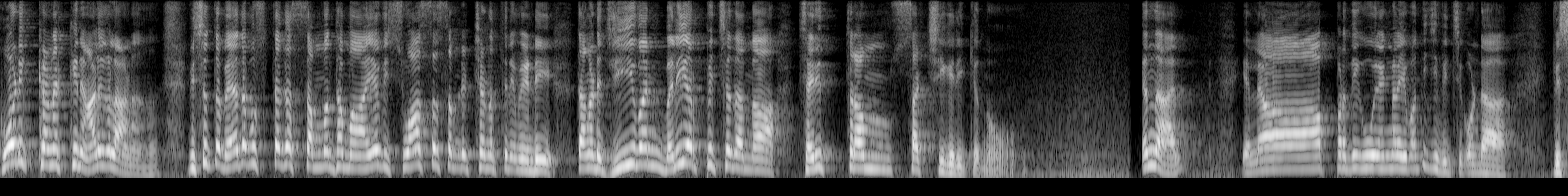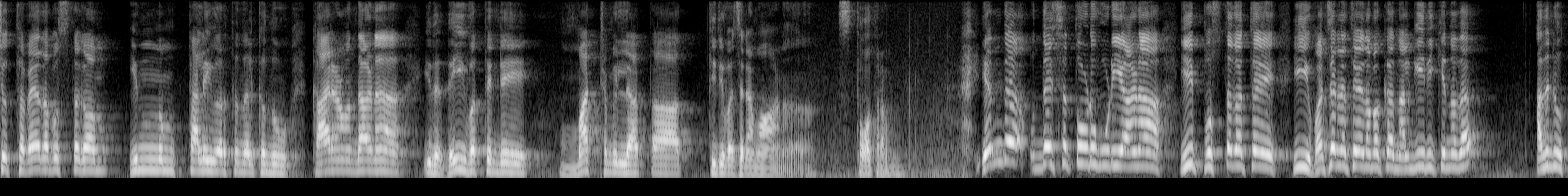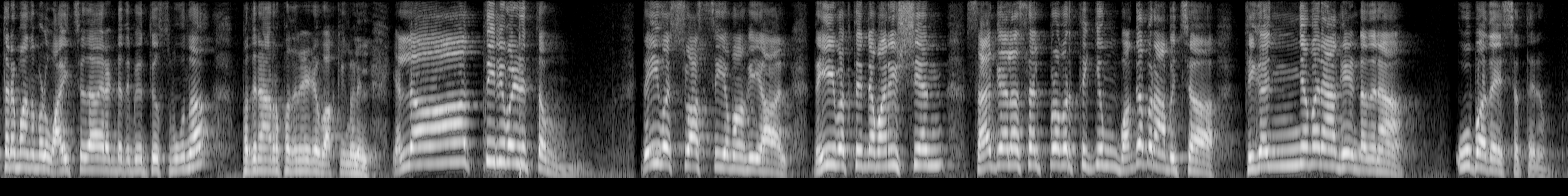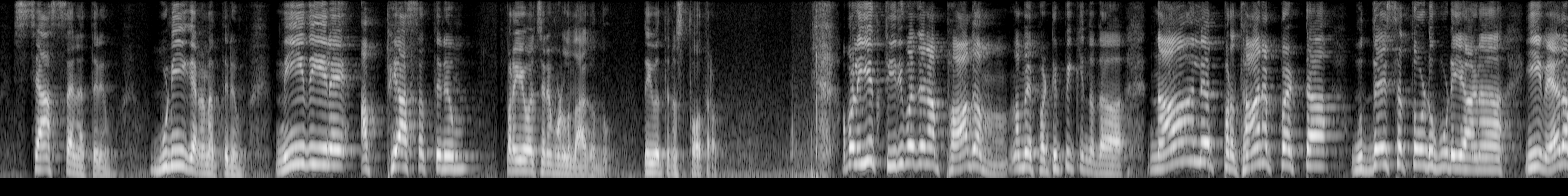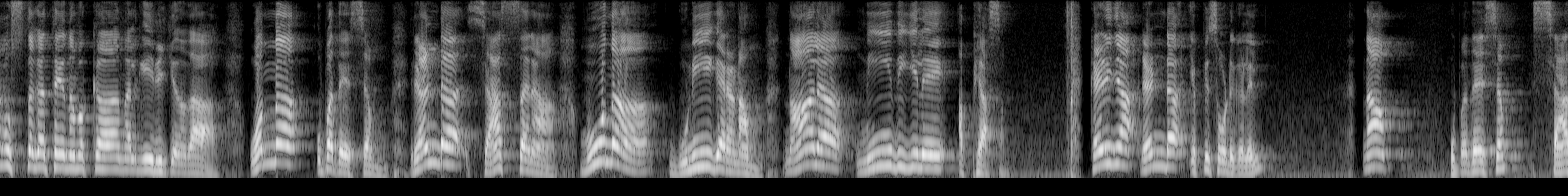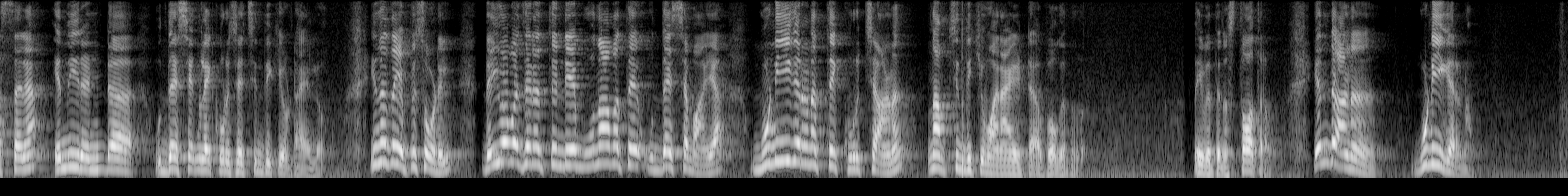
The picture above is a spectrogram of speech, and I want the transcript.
കോടിക്കണക്കിന് ആളുകളാണ് വിശുദ്ധ വേദപുസ്തക സംബന്ധമായ വിശ്വാസ സംരക്ഷണത്തിന് വേണ്ടി തങ്ങളുടെ ജീവൻ ബലിയർപ്പിച്ചതെന്ന് ചരിത്രം സാക്ഷീകരിക്കുന്നു എന്നാൽ എല്ലാ പ്രതികൂലങ്ങളെയും അതിജീവിച്ചുകൊണ്ട് വിശുദ്ധ വേദപുസ്തകം ഇന്നും തലയുയർത്തി നിൽക്കുന്നു. കാരണം എന്താണ്? ഇത് ദൈവത്തിന്റെ മാറ്റമില്ലാത്ത തിരുവചനമാണ്. സ്തോത്രം. എന്ത് ഉദ്ദേശത്തോടു കൂടിയാണ് ഈ പുസ്തകത്തെ ഈ വചനത്തെ നമുക്ക് നൽകിയിരിക്കുന്നത്? അതിന്റെ ഉത്തരമാണ് നമ്മൾ വായിച്ചത് രണ്ട് ദിവസം മൂന്ന് പതിനാറ് പതിനേഴ് വാക്യങ്ങളിൽ. എല്ലാ തിരുവഴുത്തും ദൈവശ്വാസ്യമാകിയാൽ ദൈവത്തിന്റെ മനുഷ്യൻ സകല സൽപ്രവർത്തിക്കും വക പ്രാപിച്ച തികഞ്ഞവനാകേണ്ടതിന് ഉപദേശത്തിനും ശാസനത്തിനും ഗുണീകരണത്തിനും നീതിയിലെ അഭ്യാസത്തിനും പ്രയോജനമുള്ളതാകുന്നു. ദൈവത്തിന് സ്തോത്രം. അപ്പോൾ ഈ തിരുവചന ഭാഗം നമ്മെ പഠിപ്പിക്കുന്നത് നാല് പ്രധാനപ്പെട്ട ഉദ്ദേശത്തോടു കൂടിയാണ് ഈ വേദപുസ്തകത്തെ നമുക്ക് നൽകിയിരിക്കുന്നത്. ഒന്ന് ഉപദേശം. രണ്ട് ശാസന. മൂന്ന് ഗുണീകരണം. നാല് നീതിയിലെ അഭ്യാസം. കഴിഞ്ഞ രണ്ട് എപ്പിസോഡുകളിൽ നാം ഉപദേശം ശാസന എന്നീ രണ്ട് ഉദ്ദേശങ്ങളെക്കുറിച്ച് ചിന്തിക്കുകയുണ്ടായല്ലോ. ഇന്നത്തെ എപ്പിസോഡിൽ ദൈവവചനത്തിന്റെ മൂന്നാമത്തെ ഉദ്ദേശമായ ഗുണീകരണത്തെക്കുറിച്ചാണ് നാം ചിന്തിക്കുവാനായിട്ട് പോകുന്നത്. ദൈവത്തിന് സ്തോത്രം. എന്താണ് ഗുണീകരണം?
